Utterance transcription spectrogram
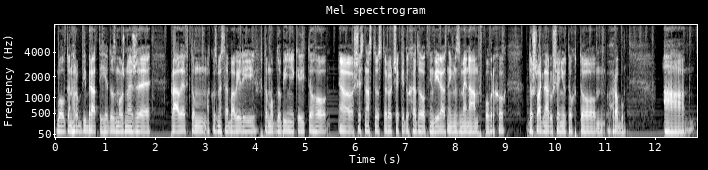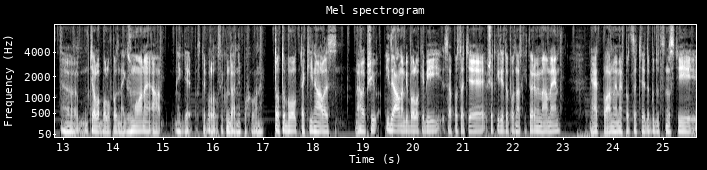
Bol ten hrob vybratý. Je dosť možné, že práve v tom, ako sme sa bavili v tom období niekedy toho 16. E, storočia, keď dochádzalo k tým výrazným zmenám v povrchoch, došla k narušeniu tohto hrobu a e, telo bolo povedzme exhumované a niekde proste bolo sekundárne pochované. Toto bol taký nález najlepší. Ideálne by bolo, keby sa v podstate všetky tieto poznatky, ktoré my máme, my aj plánujeme v podstate do budúcnosti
